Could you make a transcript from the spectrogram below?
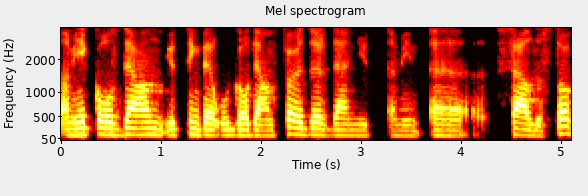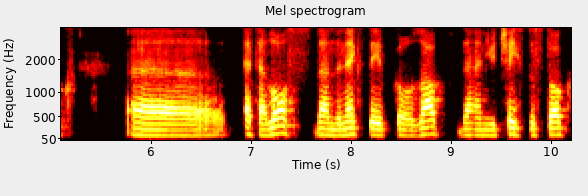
I mean, it goes down. You think that will go down further. Then you, I mean, uh, sell the stock uh, at a loss. Then the next day it goes up. Then you chase the stock,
